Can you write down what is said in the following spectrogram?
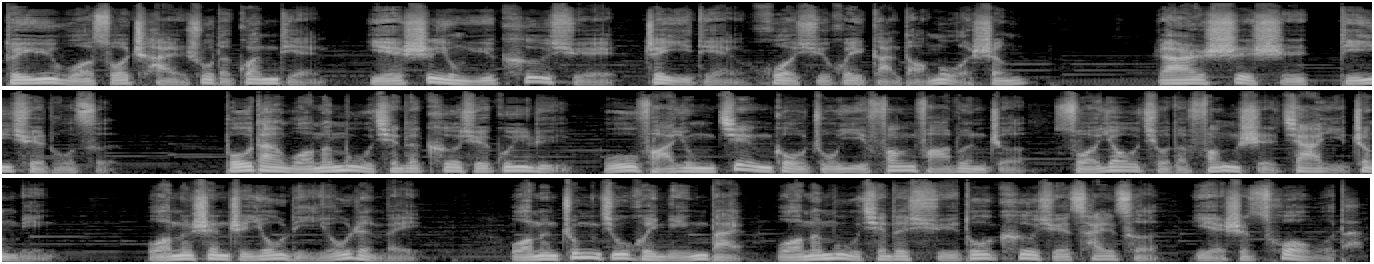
对于我所阐述的观点也适用于科学这一点，或许会感到陌生。然而，事实的确如此。不但我们目前的科学规律无法用建构主义方法论者所要求的方式加以证明，我们甚至有理由认为。我们终究会明白，我们目前的许多科学猜测也是错误的。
